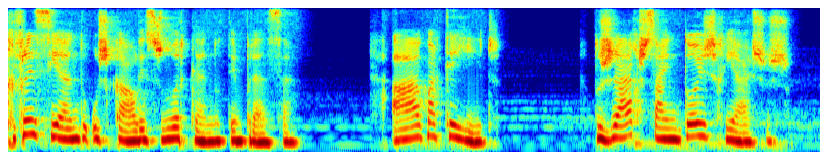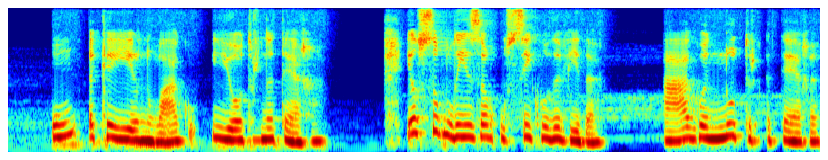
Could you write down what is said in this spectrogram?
referenciando os cálices do arcano temperança. A água a cair. Dos jarros saem dois riachos, um a cair no lago e outro na terra. Eles simbolizam o ciclo da vida. A água nutre a terra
